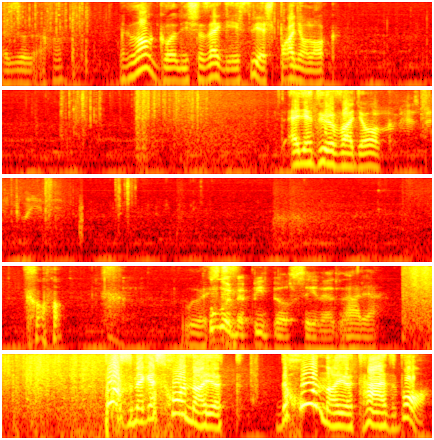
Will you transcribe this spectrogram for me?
Ez az, aha. Meg laggol is az egész, hülye spanyolok. Egyedül vagyok. Ugorj be Pitbull szévedre. várjál. Bazd meg, ez honnan jött? De honnan jött hátba?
